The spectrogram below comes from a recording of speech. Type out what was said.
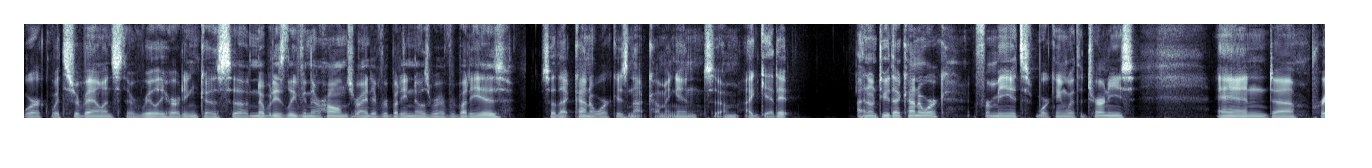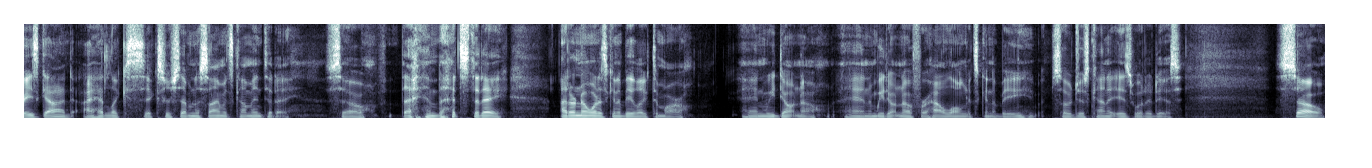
work with surveillance. They're really hurting because uh, nobody's leaving their homes, right? Everybody knows where everybody is, so that kind of work is not coming in. So I get it. I don't do that kind of work. For me, it's working with attorneys. And uh, praise God, I had like six or seven assignments come in today. So that, that's today. I don't know what it's going to be like tomorrow. And we don't know. And we don't know for how long it's going to be. So it just kind of is what it is. So,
